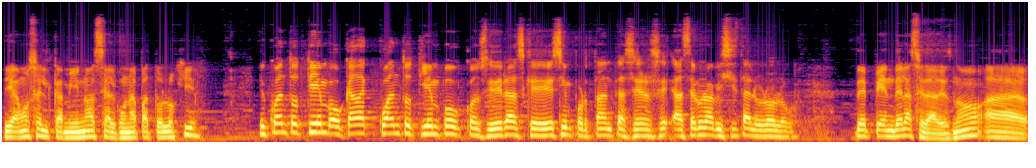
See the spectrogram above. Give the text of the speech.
digamos, el camino hacia alguna patología. ¿Y cuánto tiempo o cada cuánto tiempo consideras que es importante hacerse, hacer una visita al urólogo? Depende de las edades, ¿no? Ah,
